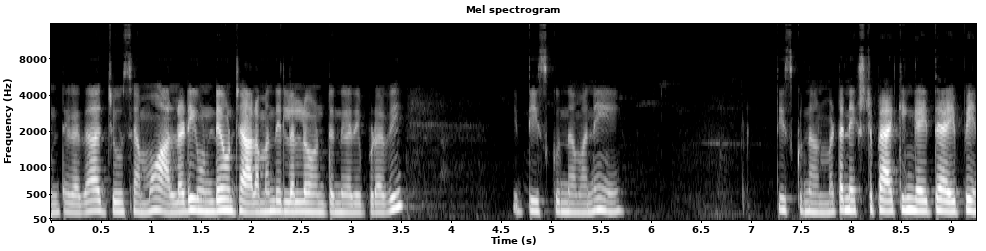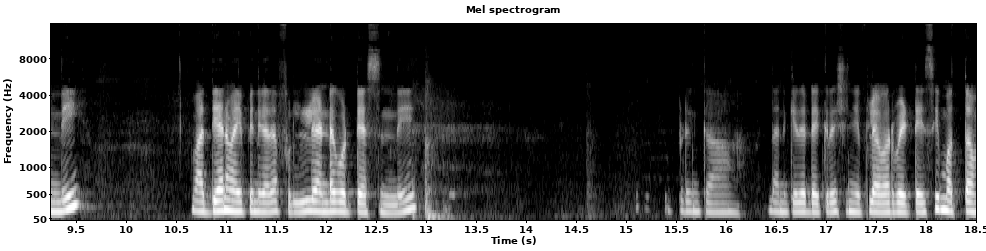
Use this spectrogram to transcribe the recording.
ఉంటాయి కదా అది చూసాము. ఆల్రెడీ ఉండే చాలామంది ఇళ్ళల్లో ఉంటుంది కదా ఇప్పుడు అవి. ఇది తీసుకుందామని తీసుకున్నాం అనమాట నెక్స్ట్ ప్యాకింగ్ అయితే అయిపోయింది. మధ్యాహ్నం అయిపోయింది కదా ఫుల్ ఎండ కొట్టేస్తుంది ఇప్పుడు ఇంకా దానికి ఏదో డెకరేషన్ ఫ్లేవర్ పెట్టేసి మొత్తం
